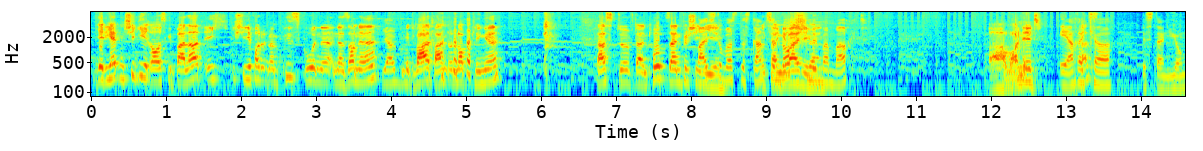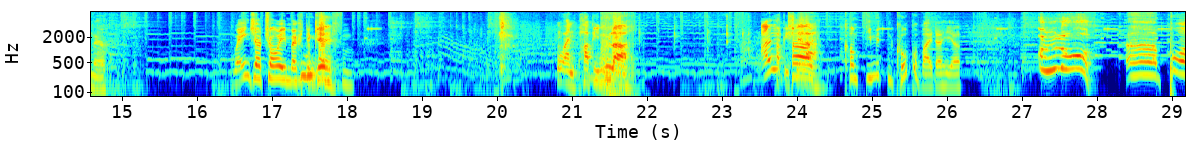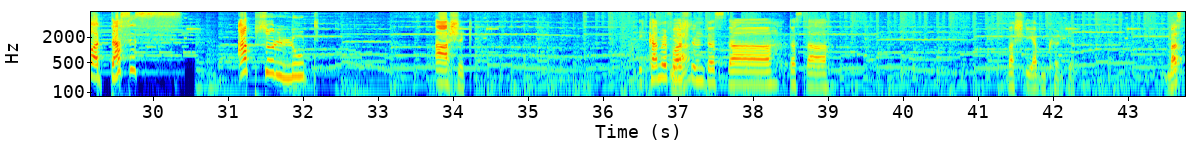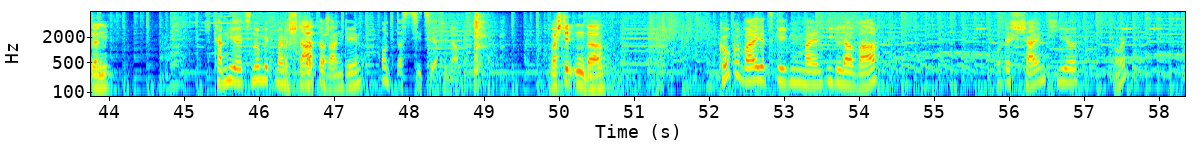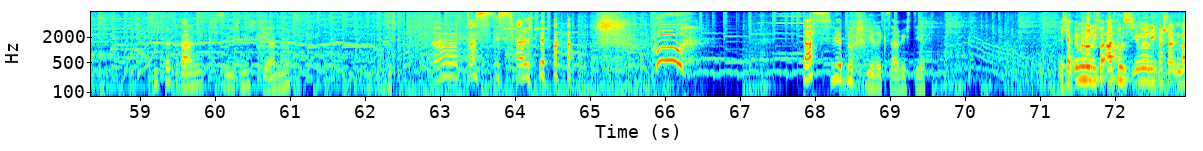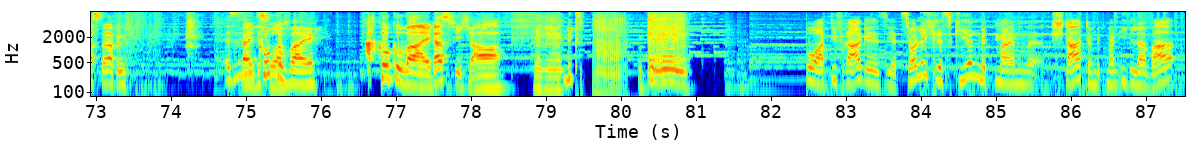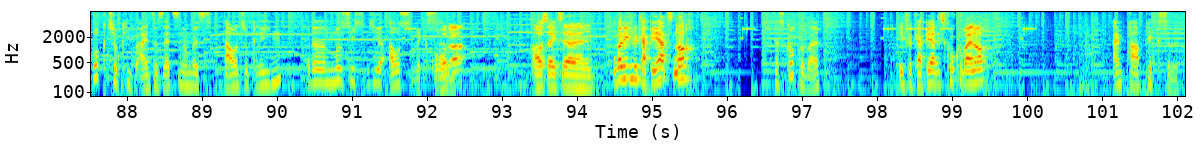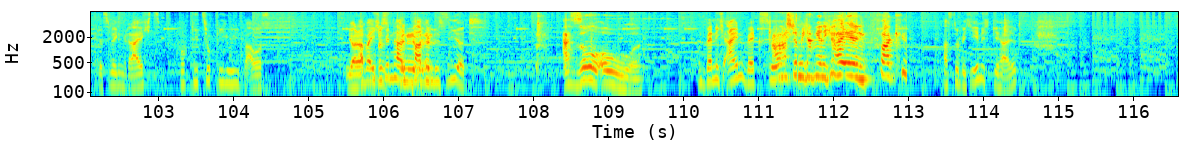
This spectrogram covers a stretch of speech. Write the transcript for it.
ja, die hätten Shigi rausgeballert. Ich, ich stehe vorne mit meinem Pisco in der, in der Sonne. Ja. Mit Walband und Lobklinge. Das dürfte ein Tod sein für Shigi. Weißt du, was das Ganze noch Gewaltiger. schlimmer macht? Aber nicht. Erika ist ein Junge. Ranger Joey möchte Junge. kämpfen. Oh, ein Papi Nulla. Alter! Kommt die mit dem Koko weiter hier? Hallo! Äh, boah, das ist absolut arschig. Ich kann mir vorstellen, dass da, dass da was sterben könnte. Was denn? Ich kann hier jetzt nur mit meinem Was Starter rangehen und das zieht sehr viel ab. Was steht denn da? War jetzt gegen meinen Igler war. Und es scheint hier. Moment. Hyperdrank sehe ich nicht gerne. Das ist. Ah, das ist halt. Puh. Das wird noch schwierig, sage ich dir. Ich habe immer noch nicht akustisch immer noch nicht verstanden, was da für ein. Es ist ein Kokowai. Ach, Kokowai, das Viech, ja. Nix. Boah, die Frage ist jetzt, soll ich riskieren, mit meinem Starter, mit meinem Igler war, Ruckzuckhieb einzusetzen, um es down zu kriegen? Oder muss ich hier auswechseln? Oder? Auswechseln. Aber wie viel KP hat's noch? Das Kokowai. Wie viel KP hat das Kokowai noch? Ein paar Pixel. Deswegen reicht Rucki-Zucki-Hieb aus. Ja, Aber ich bist- bin halt du- paralysiert. Ach so, oh. Und wenn ich einwechsle, Ah, stimmt, ich darf mich ja nicht heilen. Fuck. hast du dich eh nicht geheilt.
